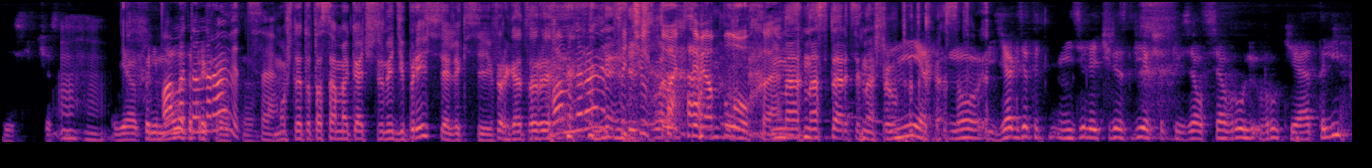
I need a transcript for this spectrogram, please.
если честно. Угу. Я понимаю, Вам это, это нравится? Может, это та самая качественная депрессия, Алексей, про которую... Вам нравится чувствовать себя плохо? На, на старте нашего Нет, подкаста. ну я где-то недели через две все-таки взял себя в, руль, в руки и отлип,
